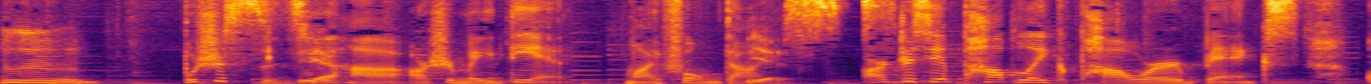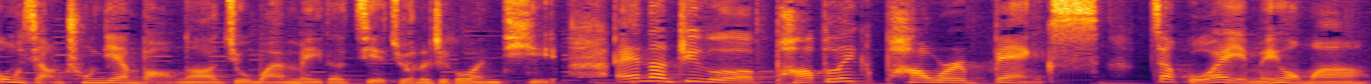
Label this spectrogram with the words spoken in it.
嗯，不是死机哈，而是没电。 My phone dies. Yes. 而这些 public power banks 共享充电宝呢，就完美的解决了这个问题。哎，那这个 public power banks 在国外也没有吗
